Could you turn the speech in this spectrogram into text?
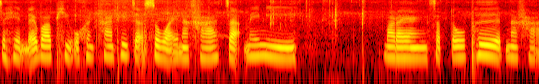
จะเห็นได้ว่าผิวค่อนข้างที่จะสวยนะคะ จะไม่มีมแมลงศัตรูพืชนะคะ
